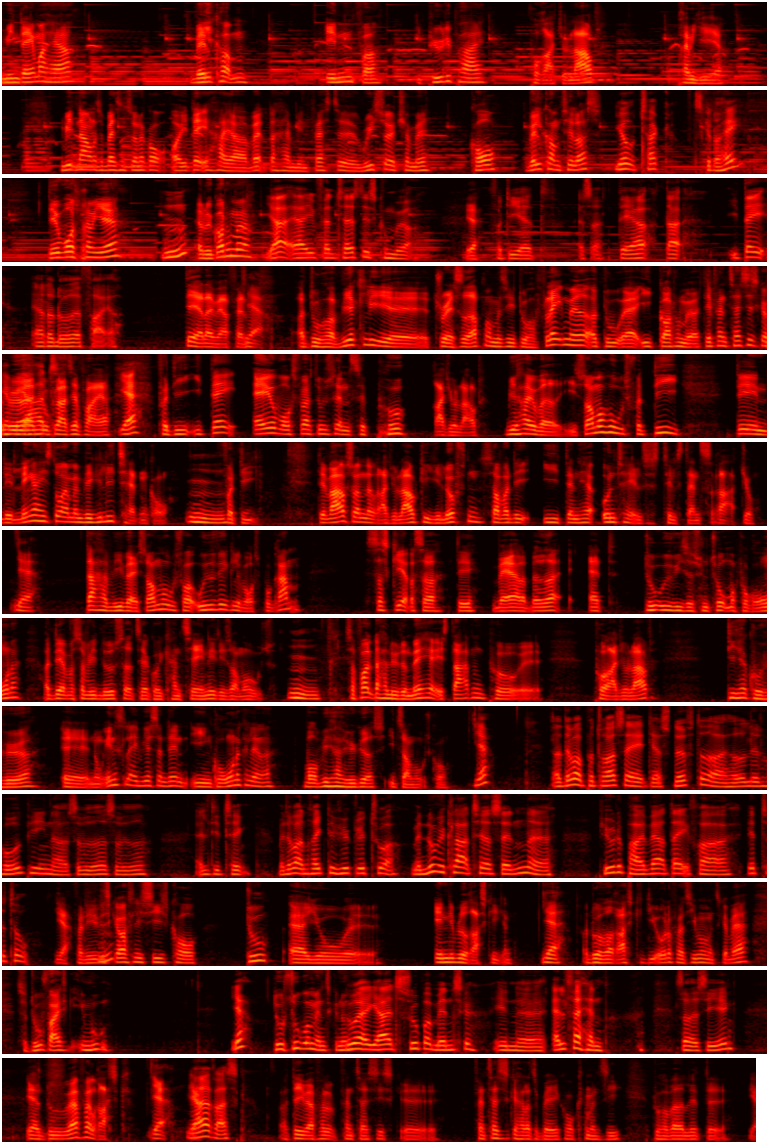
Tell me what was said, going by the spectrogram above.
Mine damer og herrer, velkommen indenfor i PewDiePie på Radio Loud premiere. Mit navn er Sebastian Søndergaard, og i dag har jeg valgt at have min faste researcher med, Kåre. Velkommen til os. Jo, tak. Skal du have? Det er jo vores premiere. Mm. Er du i godt humør? Jeg er i fantastisk humør. Ja. Fordi at, altså, det er, der, i dag er der noget at fejre. Det er der i hvert fald. Ja. Og du har virkelig øh, dresset op, må man sige. Du har flag med, og du er i godt humør. Det er fantastisk at Jamen, høre, at du er klar til at fejre. Ja, Fordi i dag er jo vores første udsendelse på Radio Loud. Vi har jo været i sommerhus, fordi det er en lidt længere historie, men vi kan lige tage den, Kåre. mm. Fordi det var jo sådan, at Radio Loud gik i luften, så var det i den her undtagelsestilstandsradio. ja. Der har vi været i sommerhus for at udvikle vores program. Så sker der så det værre eller bedre, at du udviser symptomer på corona, og derfor så er vi nødsaget til at gå i karantæne i det sommerhus. Mm. Så folk, der har lyttet med her i starten på, øh, på Radio Loud, de har kunne høre øh, nogle indslag, vi har sendt ind i en coronakalender, hvor vi har hygget os i et sommerhus. Kåre. Og det var på trods af, at jeg snøftede og havde lidt hovedpine og så videre og så videre. Alle de ting. Men det var en rigtig hyggelig tur. Men nu er vi klar til at sende uh, PewDiePie hver dag fra 1 til 2. Ja, fordi det Mm. skal også lige siges, Kåre, du er jo øh, endelig blevet rask igen. Ja. Og du har været rask i de 48 timer, man skal være. Så du er faktisk immun. Ja. Du er supermenneske nu. Nu er jeg et supermenneske. En uh, alfahan, så at sige, ikke? Ja, du er i hvert fald rask. Ja, jeg er rask. Og det er i hvert fald fantastisk, øh, fantastisk at have dig tilbage, Kåre, kan man sige. Du har været lidt... Øh, ja.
